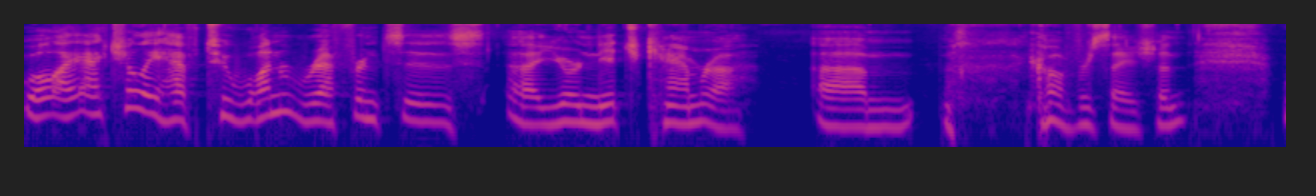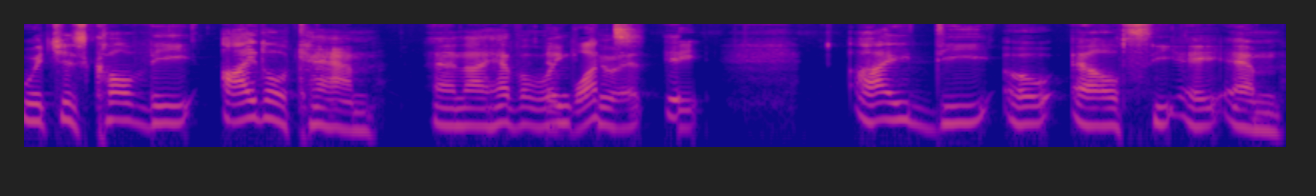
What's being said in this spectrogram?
Well, I actually have two. One references uh, your niche camera um, conversation, which is called the IdolCam, and I have a link what? to it. It I D O L C A M,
